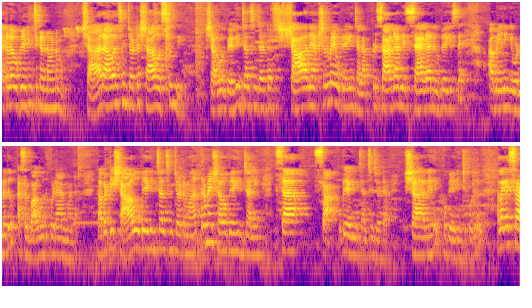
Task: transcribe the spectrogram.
ఎక్కడ ఉపయోగించకుండా ఉండము. షా రావాల్సిన చోట షా వస్తుంది. షా ఉపయోగించాల్సిన చోట షా అనే అక్షరమే ఉపయోగించాలి. అప్పుడు సాగాని కానీ ఉపయోగిస్తే ఆ మీనింగ్ ఉండదు అసలు బాగోదు కూడా అనమాట కాబట్టి షా ఉపయోగించాల్సిన చోట మాత్రమే షా ఉపయోగించాలి. సా సా ఉపయోగించాల్సిన చోట షా అనేది ఉపయోగించకూడదు. అలాగే సా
